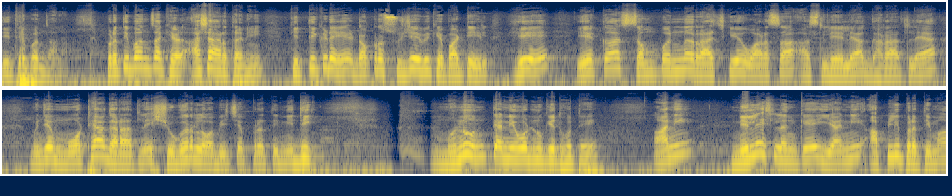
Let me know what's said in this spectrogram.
तिथे पण झाला. प्रतिभांचा खेळ अशा अर्थाने की तिकडे डॉक्टर सुजय विखे पाटील हे एका संपन्न राजकीय वारसा असलेल्या घरातल्या म्हणजे मोठ्या घरातले शुगर लॉबीचे प्रतिनिधी. म्हणून त्या निवडणुकीत होते. आणि निलेश लंके यांनी आपली प्रतिमा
